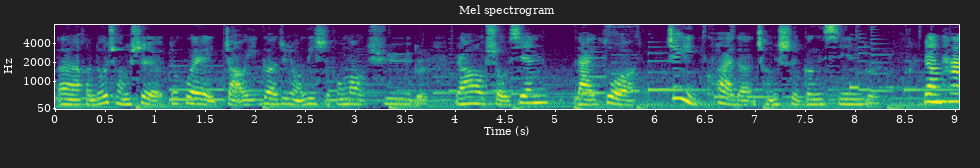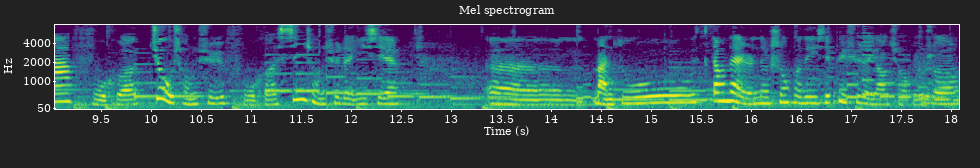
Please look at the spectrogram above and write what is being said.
呃，很多城市都会找一个这种历史风貌区，对，然后首先来做这一块的城市更新，对，让它符合旧城区、符合新城区的一些。呃，满足当代人的生活的一些必须的要求，比如说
